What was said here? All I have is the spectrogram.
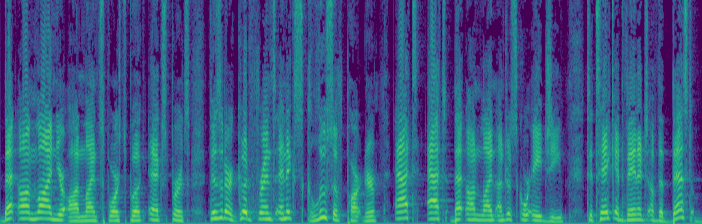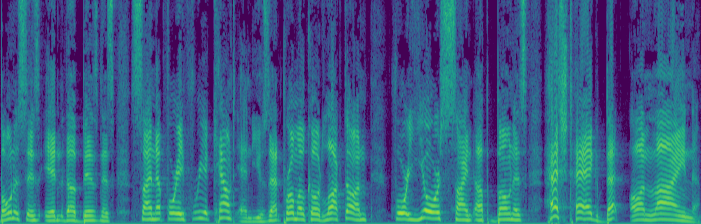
Bet online, your online sportsbook experts. Visit our good friends and exclusive partner at at betonline underscore ag to take advantage of the best bonuses in the business. Sign up for a free account and use that promo code Locked On for your sign up bonus. Hashtag Bet Online.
